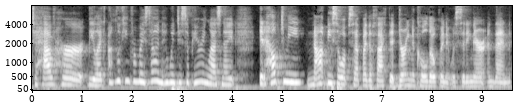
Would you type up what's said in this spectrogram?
to have her be like, I'm looking for my son who went disappearing last night. It helped me not be so upset by the fact that during the cold open it was sitting there and then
